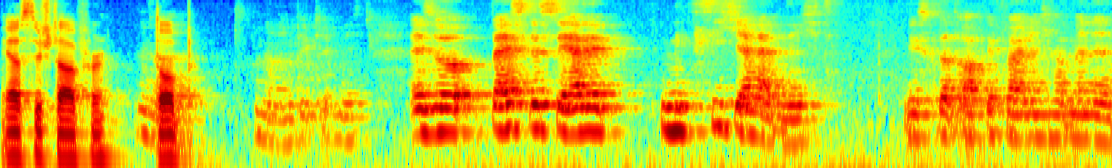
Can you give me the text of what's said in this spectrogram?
Erste Staffel, Nein. top. Nein, wirklich nicht. Also, beste Serie mit Sicherheit nicht. Mir ist gerade aufgefallen, ich habe meine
